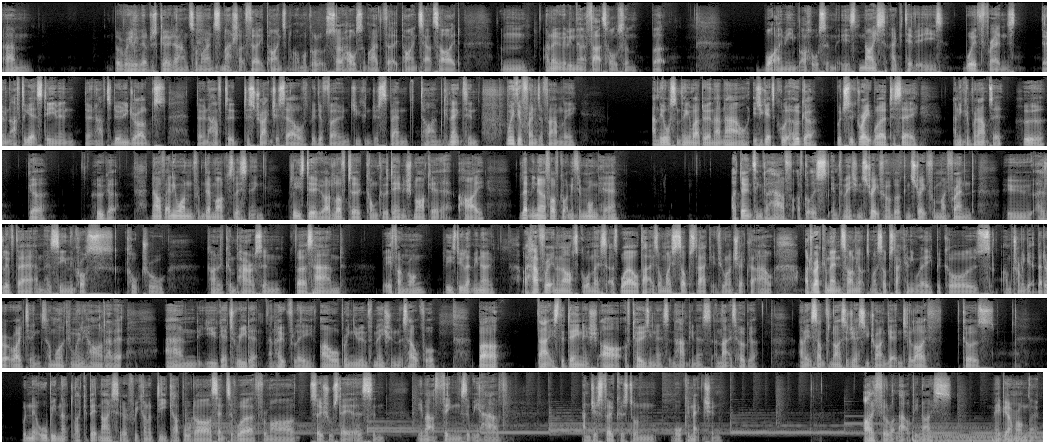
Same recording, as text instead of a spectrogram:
Um, but really, they'll just go down somewhere and smash like 30 pints. But, oh my god, it was so wholesome. I had 30 pints outside. Um, I don't really know if that's wholesome, what I mean by wholesome is nice activities with friends. Don't have to get steaming, don't have to do any drugs, don't have to distract yourselves with your phones. You can just spend time connecting with your friends and family. And the awesome thing about doing that now is you get to call it hygge, which is a great word to say, and you can pronounce it hygge, hygge. Now, if anyone from Denmark is listening, please do. I'd love to conquer the Danish market. Hi, let me know if I've got anything wrong here. I don't think I have. I've got this information straight from a book and straight from my friend who has lived there and has seen the cross cultural kind of comparison firsthand. But if I'm wrong, please do let me know. I have written an article on this as well. That is on my Substack if you want to check that out. I'd recommend signing up to my Substack anyway because I'm trying to get better at writing, so I'm working really hard at it. And you get to read it, and hopefully, I will bring you information that's helpful. But that is the Danish art of coziness and happiness, and that is hygge. And it's something I suggest you try and get into your life because wouldn't it all be like a bit nicer if we kind of decoupled our sense of worth from our social status and the amount of things that we have and just focused on more connection? I feel like that would be nice. Maybe I'm wrong though.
